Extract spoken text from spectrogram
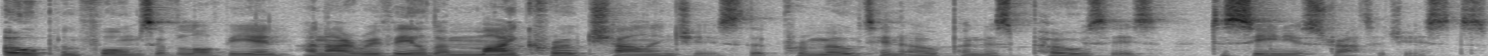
open forms of lobbying, and I reveal the micro challenges that promoting openness poses to senior strategists.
